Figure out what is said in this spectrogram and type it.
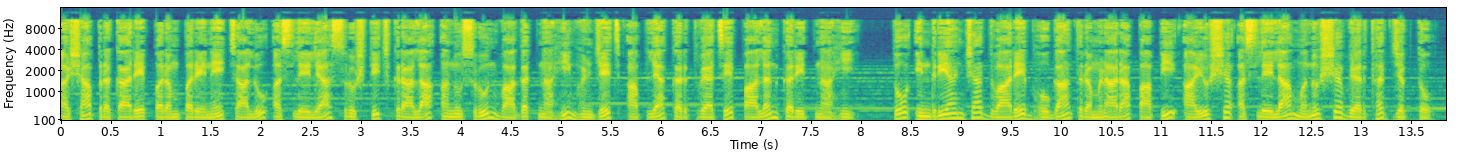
अशा प्रकारे परंपरेने चालू असलेल्या सृष्टीचक्राला अनुसरून वागत नाही म्हणजेच आपल्या कर्तव्याचे पालन करीत नाही तो इंद्रियांच्या द्वारे भोगात रमणारा पापी आयुष्य असलेला मनुष्य व्यर्थच जगतो.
